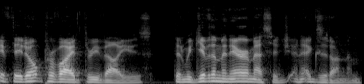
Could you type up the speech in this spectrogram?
If they don't provide three values, then we give them an error message and exit on them.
